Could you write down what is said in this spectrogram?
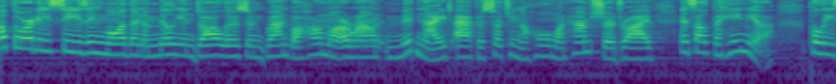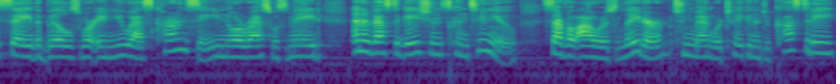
Authorities seizing more than a million dollars in Grand Bahama around midnight after searching a home on Hampshire Drive in South Bahamia. Police say the bills were in U.S. currency. No arrest was made and investigations continue. Several hours later, two men were taken into custody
